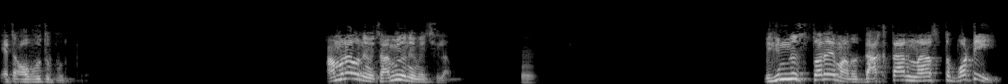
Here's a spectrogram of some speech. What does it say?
এটা অভূতপূর্ব। আমরাও নেমেছি আমিও নেমেছিলাম। বিভিন্ন স্তরের মানুষ ডাক্তার নার্স তো বটেই।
